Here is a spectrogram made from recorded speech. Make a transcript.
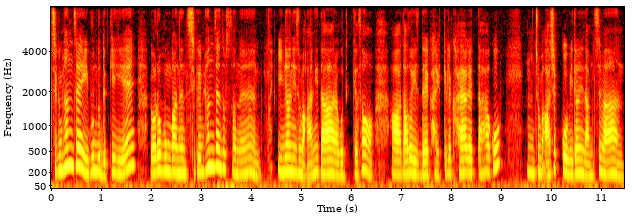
지금 현재 이분도 느끼기에 여러분과는 지금 현재로서는 인연이 좀 아니다라고 느껴서 아, 나도 이제 내 갈 길을 가야겠다 하고 음, 좀 아쉽고 미련이 남지만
